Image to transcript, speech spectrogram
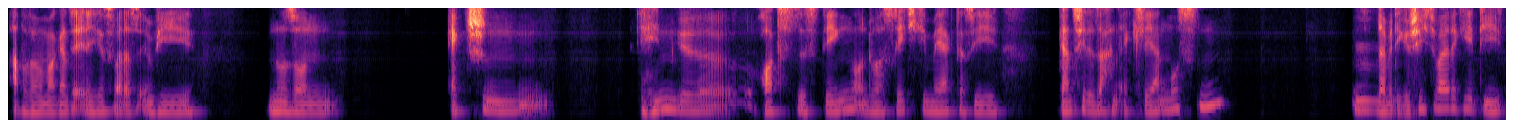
Aber wenn man mal ganz ehrlich ist, war das irgendwie nur so ein Action hingerotztes Ding und du hast richtig gemerkt, dass sie ganz viele Sachen erklären mussten, mhm. damit die Geschichte weitergeht, die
